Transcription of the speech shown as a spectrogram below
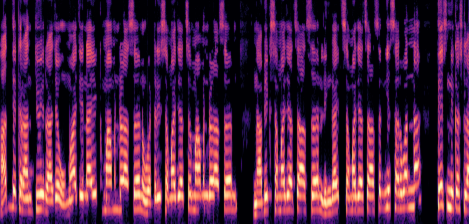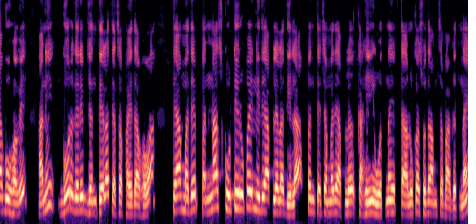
आद्य क्रांतीवीर राजा उमाजी नाईक महामंडळ असन वडरी समाजाचं महामंडळ असन नाभिक समाजाचं असन लिंगायत समाजाचं असन हे सर्वांना तेच निकष लागू व्हावे आणि गोरगरीब जनतेला त्याचा फायदा व्हावा. त्यामध्ये पन्नास कोटी रुपये निधी आपल्याला दिला पण त्याच्यामध्ये आपलं काही होत नाही. एक तालुका सुद्धा आमचा भागत नाही.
